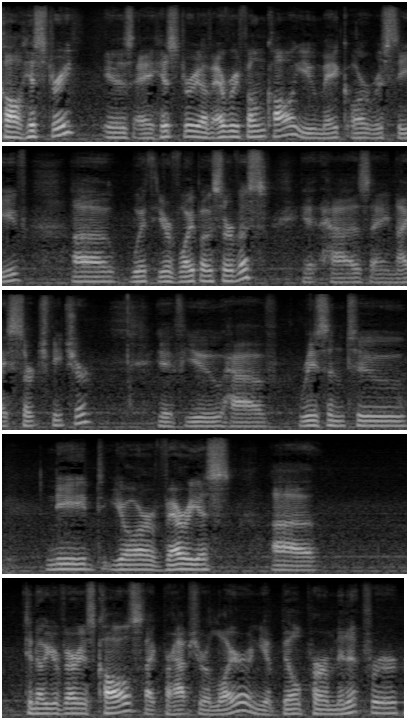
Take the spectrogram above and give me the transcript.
Call history is a history of every phone call you make or receive uh, with your VoIPO service. It has a nice search feature. If you have reason to need your various uh, to know your various calls, like perhaps you're a lawyer and you bill per minute for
